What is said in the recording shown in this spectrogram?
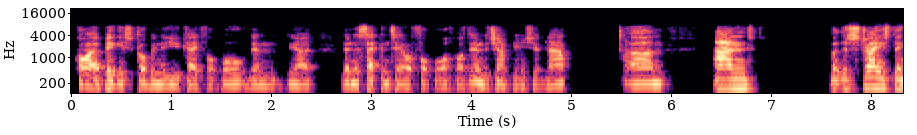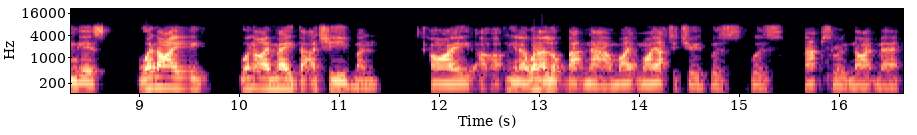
quite a biggish club in the UK football. Then you know, then the second tier of football. I've in the Championship now, um, and but the strange thing is when I when I made that achievement, I uh, you know when I look back now, my my attitude was was absolute nightmare.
